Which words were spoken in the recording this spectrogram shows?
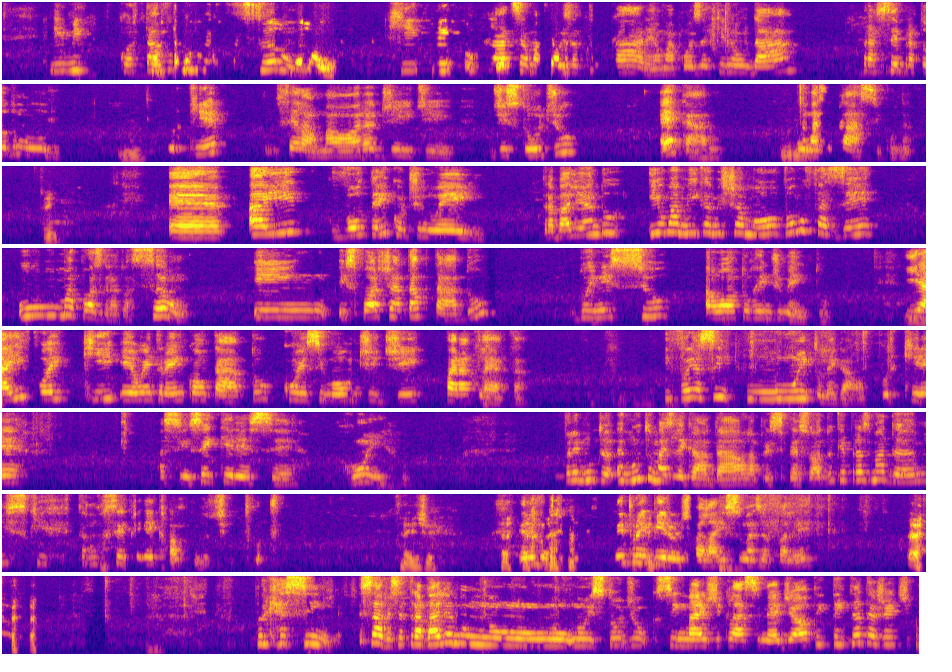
E me cortava o coração que o Pilates é uma coisa tão cara, é uma coisa que não dá para ser para todo mundo. Uhum. Porque, sei lá, uma hora de, de, de estúdio é caro. Uhum. mais o clássico, né? Sim. É, aí voltei, continuei trabalhando e uma amiga me chamou, vamos fazer uma pós-graduação em esporte adaptado do início ao alto rendimento. E hum. aí foi que eu entrei em contato com esse monte de para-atleta. E foi assim muito legal, porque assim, sem querer ser ruim, falei muito, é muito mais legal dar aula para esse pessoal do que para as madames que estão sempre reclamando de tudo. Entendi. me proibiram de falar isso, mas eu falei. Porque, assim, sabe, você trabalha num, num, num, estúdio assim, mais de classe média alta e tem tanta gente,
